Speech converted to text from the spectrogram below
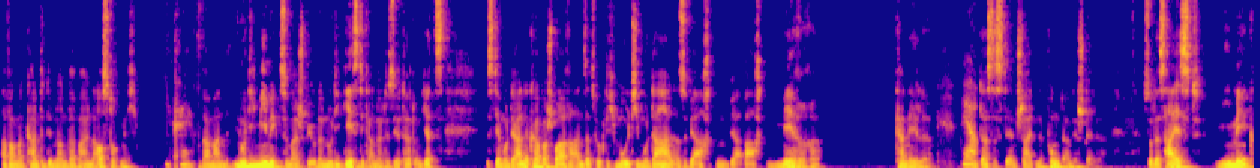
aber man kannte den nonverbalen Ausdruck nicht. Okay. Weil man nur die Mimik zum Beispiel oder nur die Gestik analysiert hat. Und jetzt ist der moderne Körperspracheansatz wirklich multimodal. Also wir achten, wir beachten mehrere Kanäle. Ja. Und das ist der entscheidende Punkt an der Stelle. So, das heißt, Mimik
